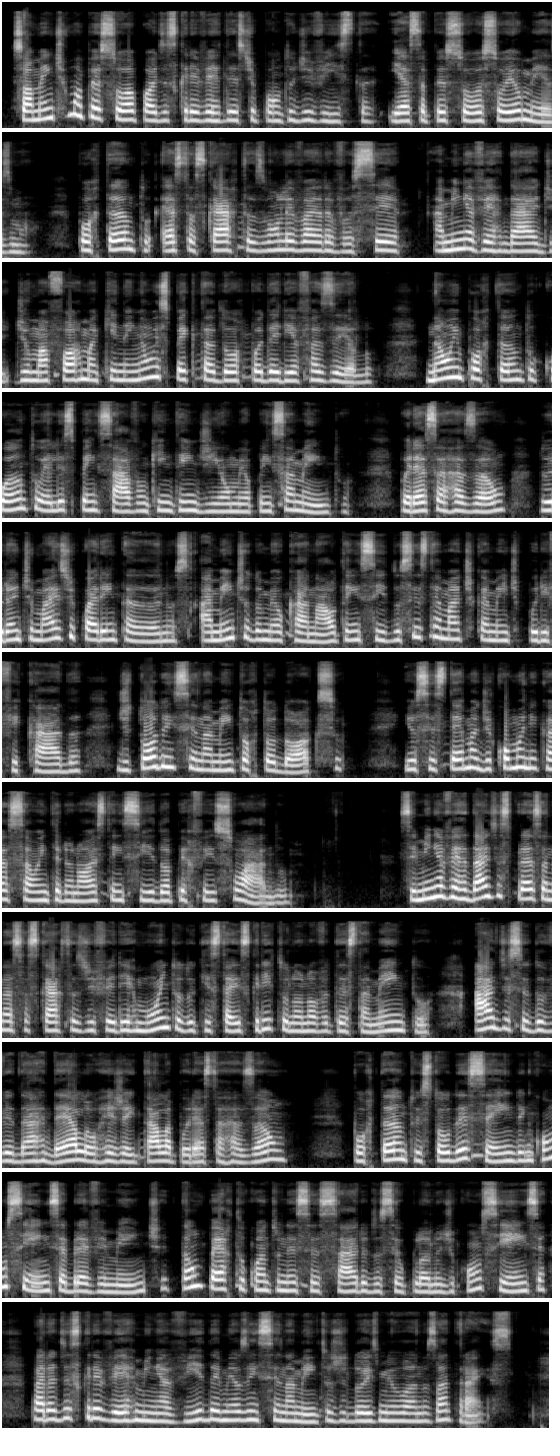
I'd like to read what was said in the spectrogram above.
Somente uma pessoa pode escrever deste ponto de vista, e essa pessoa sou eu mesmo. Portanto, estas cartas vão levar a você a minha verdade de uma forma que nenhum espectador poderia fazê-lo, não importando quanto eles pensavam que entendiam meu pensamento. Por essa razão, durante mais de 40 anos, a mente do meu canal tem sido sistematicamente purificada de todo ensinamento ortodoxo e o sistema de comunicação entre nós tem sido aperfeiçoado. Se minha verdade expressa nessas cartas diferir muito do que está escrito no Novo Testamento, há de se duvidar dela ou rejeitá-la por esta razão? Portanto, estou descendo em consciência brevemente, tão perto quanto necessário do seu plano de consciência para descrever minha vida e meus ensinamentos de dois mil anos atrás.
